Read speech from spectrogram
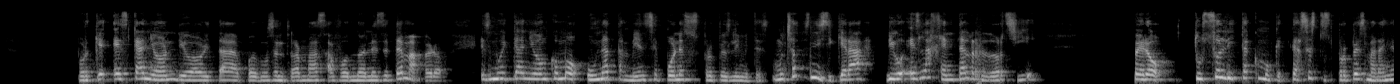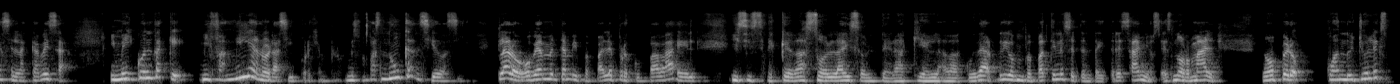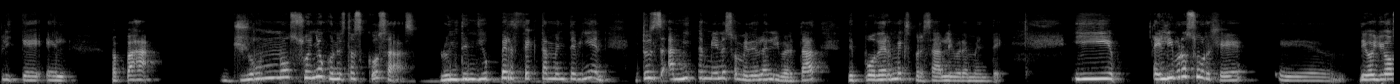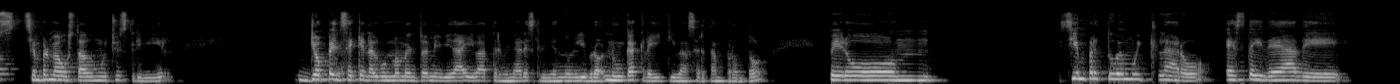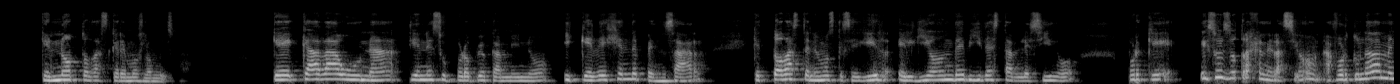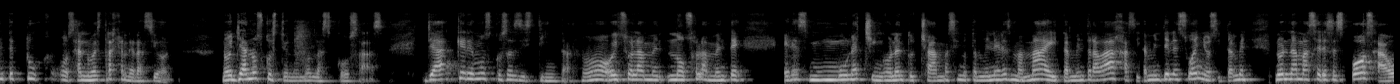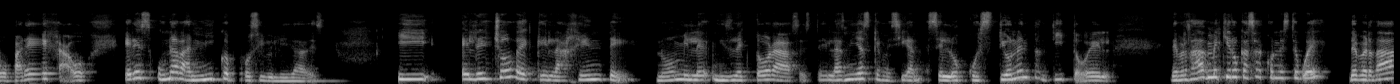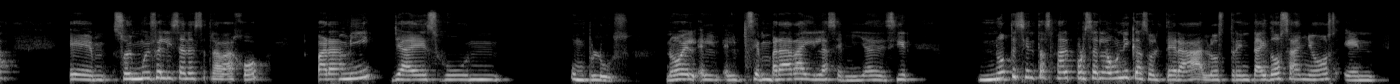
porque es cañón, digo, ahorita podemos entrar más a fondo en ese tema, pero es muy cañón como una también se pone sus propios límites. Muchas veces ni siquiera, digo, es la gente alrededor, sí, pero tú solita como que te haces tus propias marañas en la cabeza. Y me di cuenta que mi familia no era así, por ejemplo. Mis papás nunca han sido así. Claro, obviamente a mi papá le preocupaba él, y si se queda sola y soltera, ¿quién la va a cuidar? Digo, mi papá tiene 73 años, es normal, ¿no? Pero cuando yo le expliqué, el papá, yo no sueño con estas cosas, lo entendió perfectamente bien. Entonces, a mí también eso me dio la libertad de poderme expresar libremente. Y el libro surge eh, digo, yo siempre me ha gustado mucho escribir. Yo pensé que en algún momento de mi vida iba a terminar escribiendo un libro. Nunca creí que iba a ser tan pronto, pero um, siempre tuve muy claro esta idea de que no todas queremos lo mismo, que cada una tiene su propio camino y que dejen de pensar que todas tenemos que seguir el guion de vida establecido, porque eso es de otra generación. Afortunadamente tú, o sea, nuestra generación, ¿no? Ya nos cuestionamos las cosas, ya queremos cosas distintas, ¿no? Hoy solamente, no solamente eres una chingona en tu chamba, sino también eres mamá y también trabajas y también tienes sueños y también no nada más eres esposa o pareja o eres un abanico de posibilidades. Y el hecho de que la gente, ¿no? mis lectoras, este, las niñas que me sigan, se lo cuestionen tantito, el ¿de verdad me quiero casar con este güey? ¿De verdad em, soy muy feliz en este trabajo? Para mí ya es un, un plus, ¿no? El, sembrar ahí la semilla de decir, no te sientas mal por ser la única soltera a los 32 años en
